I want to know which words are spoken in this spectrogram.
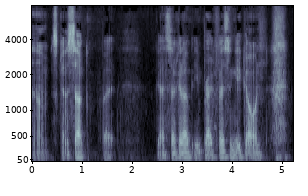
Um, it's going to suck, but gotta suck it up, eat breakfast, and get going.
